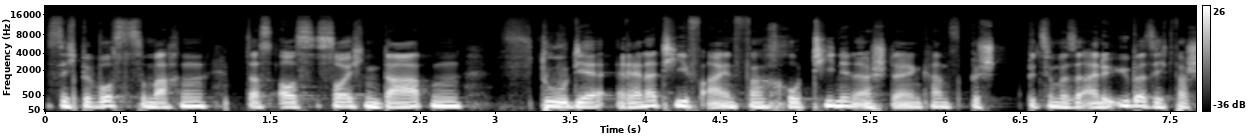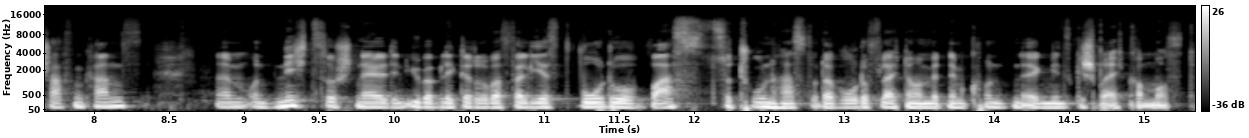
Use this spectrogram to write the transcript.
sich bewusst zu machen, dass aus solchen Daten du dir relativ einfach Routinen erstellen kannst, beziehungsweise eine Übersicht verschaffen kannst ähm, und nicht so schnell den Überblick darüber verlierst, wo du was zu tun hast oder wo du vielleicht nochmal mit einem Kunden irgendwie ins Gespräch kommen musst.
